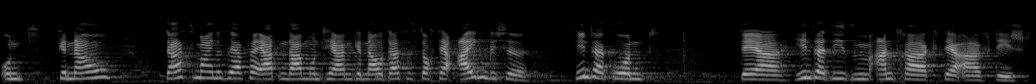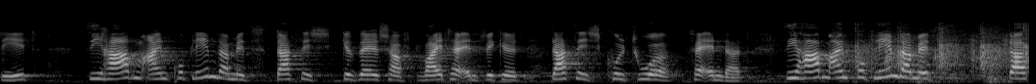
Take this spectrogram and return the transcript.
Und genau das, meine sehr verehrten Damen und Herren, genau das ist doch der eigentliche Hintergrund, der hinter diesem Antrag der AfD steht. Sie haben ein Problem damit, dass sich Gesellschaft weiterentwickelt, dass sich Kultur verändert. Sie haben ein Problem damit, dass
